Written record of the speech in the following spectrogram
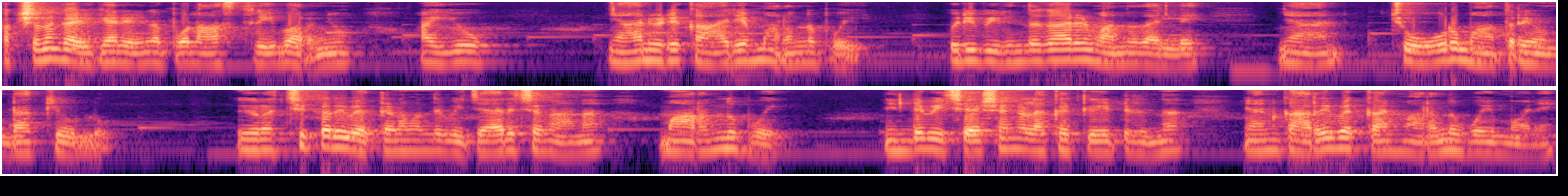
ഭക്ഷണം കഴിക്കാൻ ഇരുന്നപ്പോൾ ആ സ്ത്രീ പറഞ്ഞു അയ്യോ ഞാനൊരു കാര്യം മറന്നുപോയി. ഒരു വിരുന്നുകാരൻ വന്നതല്ലേ. ഞാൻ ചോറ് മാത്രമേ ഉണ്ടാക്കിയുള്ളൂ. ഇറച്ചിക്കറി വെക്കണമെന്ന് വിചാരിച്ചതാണ് മറന്നുപോയി. നിന്റെ വിശേഷങ്ങളൊക്കെ കേട്ടിരുന്ന് ഞാൻ കറി വെക്കാൻ മറന്നുപോയി മോനെ.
